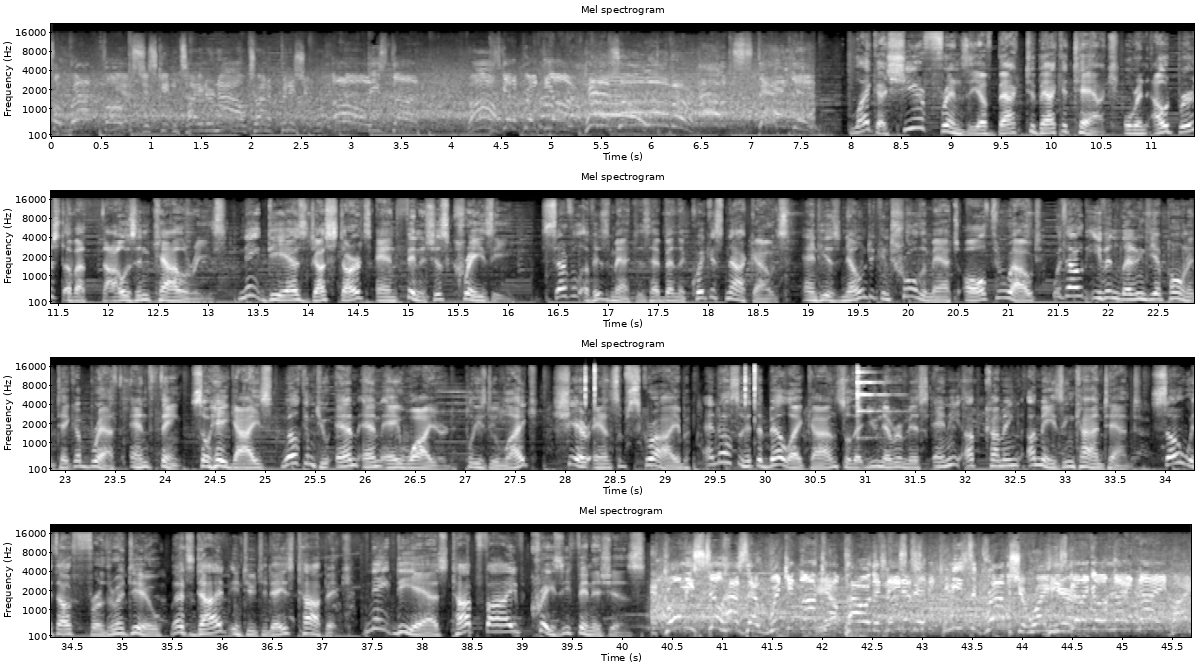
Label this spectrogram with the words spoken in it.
That's a wrap, folks. It's just getting tighter now, trying to finish it. Oh, he's done. Oh. He's gonna break the arm. It's all over. Outstanding. Like a sheer frenzy of back to back attack or an outburst of a thousand calories, Nate Diaz just starts and finishes crazy. Several of his matches have been the quickest knockouts, and he is known to control the match all throughout without even letting the opponent take a breath and think. So hey guys, welcome to MMA Wired. Please do like, share, and subscribe, and also hit the bell icon so that you never miss any upcoming amazing content. So without further ado, let's dive into today's topic, Nate Diaz top 5 crazy finishes. Gomi still has that wicked knockout yep. power that Nate has. He needs to grab it right He's here. He's going to go 19.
